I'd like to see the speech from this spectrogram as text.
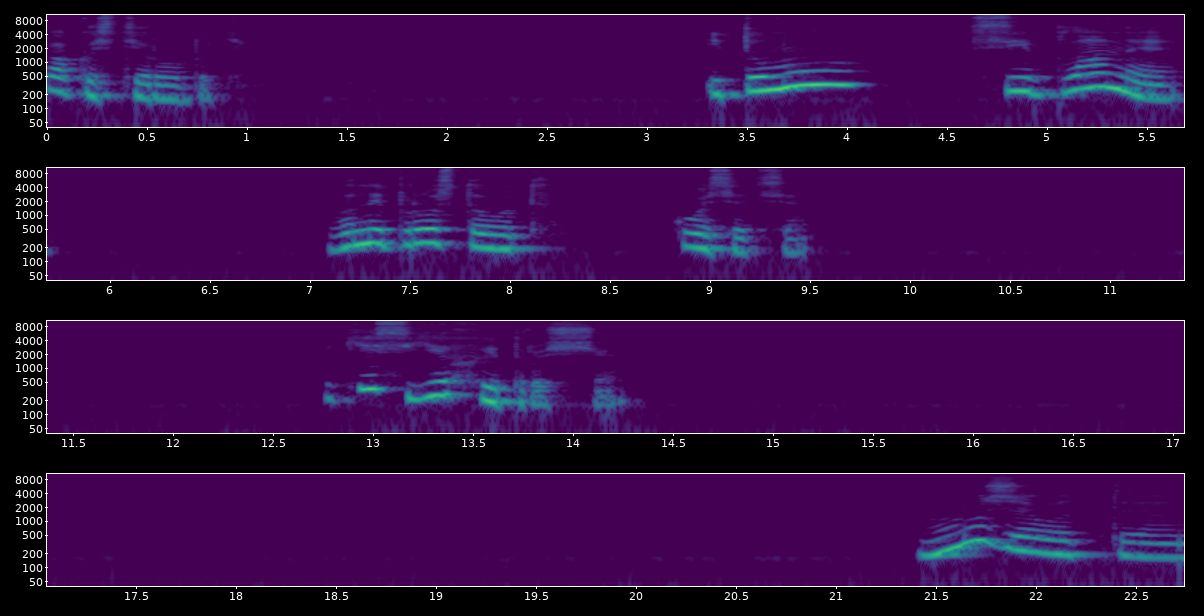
Пакості робить. І тому всі плани, вони просто от косяться. Якісь є хитрощі. Може, от, е,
